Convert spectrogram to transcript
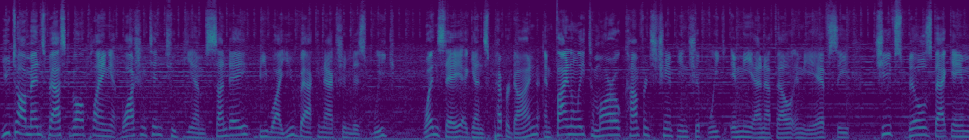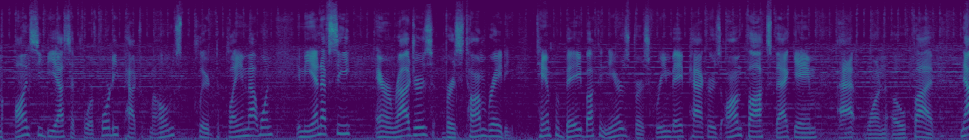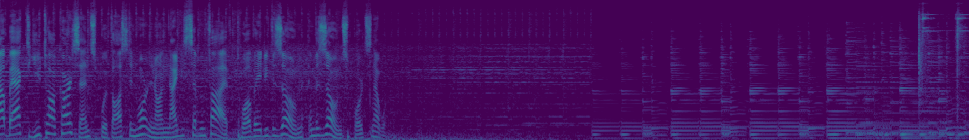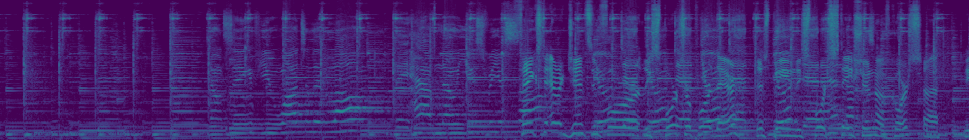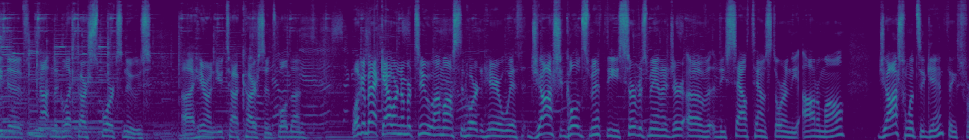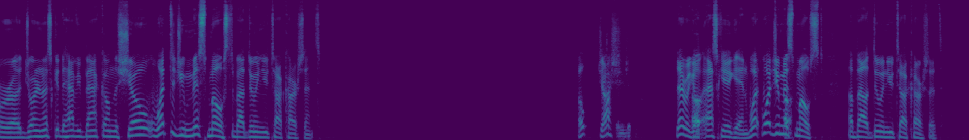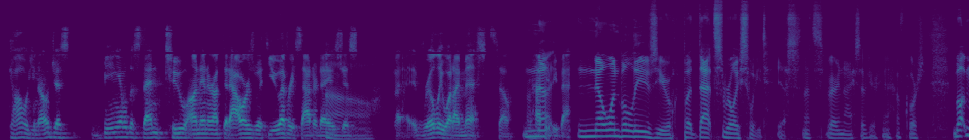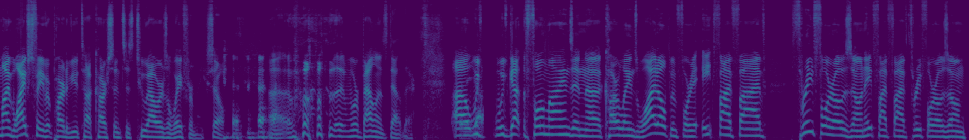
Utah men's basketball playing at Washington 2 p.m. Sunday. BYU back in action this week. Wednesday against Pepperdine. And finally, tomorrow, Conference Championship Week in the NFL in the AFC. Chiefs Bills that game on CBS at 4:40. Patrick Mahomes cleared to play in that one. In the NFC, Aaron Rodgers versus Tom Brady. Tampa Bay Buccaneers versus Green Bay Packers on Fox that game at 105. Now back to Utah Car Sense with Austin Horton on 97.5, 1280 The Zone, and The Zone Sports Network. If you want to live long. They have no use for your song. Thanks to Eric Jensen You're for dead, the sports dead, report there. dead, This being the sports station, of course. Uh, need to not neglect our sports news uh, here on Utah Car Sense. Well done. Welcome back, hour number two. I'm Austin Horton here with Josh Goldsmith, the service manager of the Southtown store in the Auto Mall. Josh, once again, thanks for uh, joining us. Good to have you back on the show. What did you miss most about doing Utah Car Sense? Oh, Josh. There we go. Oh. Ask you again. What what'd you miss most about doing Utah Car Sense? go, you know, just being able to spend two uninterrupted hours with you every Saturday is just Oh, really what I missed. So I'm happy to be back. no one believes you, but that's really sweet. Yes, that's very nice of you. Yeah, of course. But my wife's favorite part of Utah Car Sense is two hours away from me, so uh, we're balanced out there. Uh, There we've go. we've got the phone lines and uh, car lanes wide open for you. 855 340 zone 855 340 zone.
